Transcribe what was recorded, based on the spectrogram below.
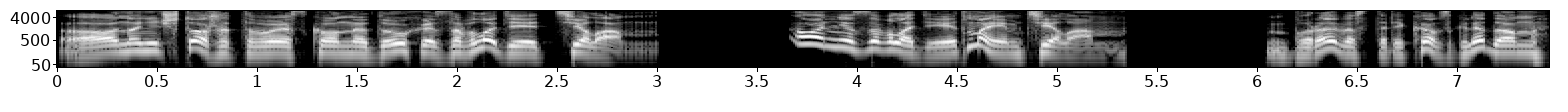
он уничтожит твой исконный дух и завладеет телом. Он не завладеет моим телом. Буравя старика взглядом,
